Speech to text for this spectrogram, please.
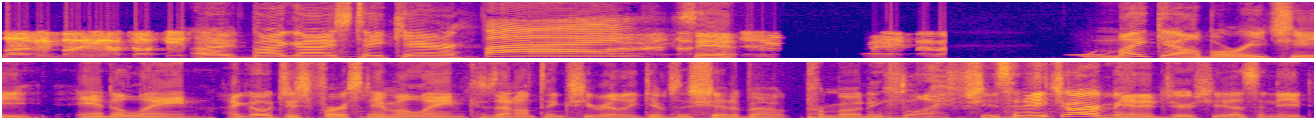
Love you, buddy. I'll talk to you soon. all right bye guys take care Bye. All right, talk See to ya. you soon. All right, bye bye. mike alberici and elaine i go just first name elaine because i don't think she really gives a shit about promoting life she's an hr manager she doesn't need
